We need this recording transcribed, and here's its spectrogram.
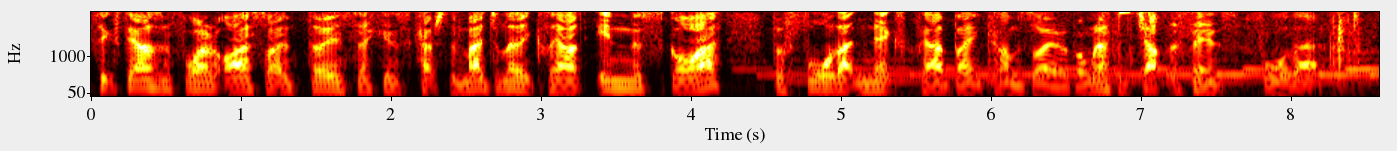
6400 ISO in 13 seconds to capture the Magellanic Cloud in the sky before that next cloud bank comes over. But I'm to have to jump the fence for that.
